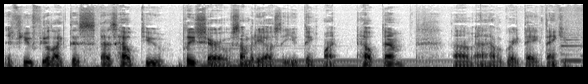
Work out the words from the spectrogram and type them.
if you feel like this has helped you, please share it with somebody else that you think might help them. Um, and have a great day. Thank you.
